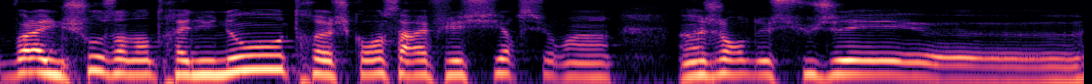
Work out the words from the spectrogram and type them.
voilà, une chose en entraîne une autre. Je commence à réfléchir sur un, un genre de sujet. euh,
